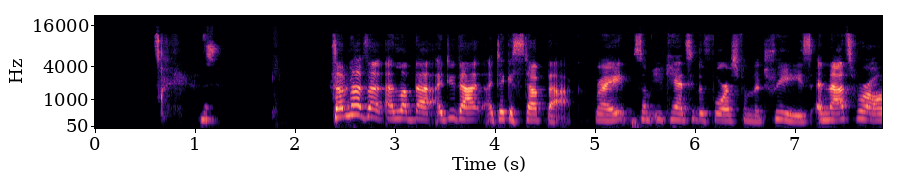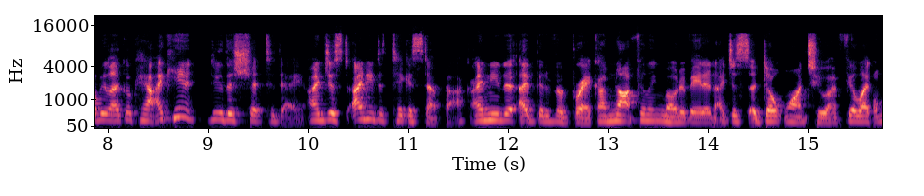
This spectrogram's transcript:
Sometimes I, I love that. I do that. I take a step back, right? Some you can't see the forest from the trees, and that's where I'll be like, okay, I can't do this shit today. I just I need to take a step back. I need a, a bit of a break. I'm not feeling motivated. I just I don't want to. I feel like,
